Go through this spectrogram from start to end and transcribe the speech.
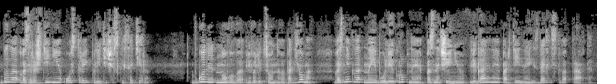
было возрождение острой политической сатиры. В годы нового революционного подъема возникло наиболее крупное по значению легальное партийное издательство «Правда».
